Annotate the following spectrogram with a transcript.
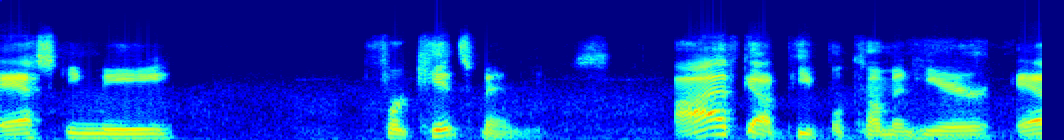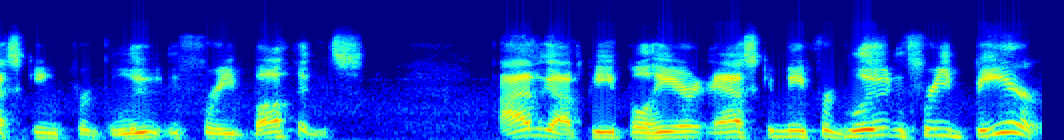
asking me for kids menus. I've got people coming here asking for gluten free buns. I've got people here asking me for gluten free beer.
